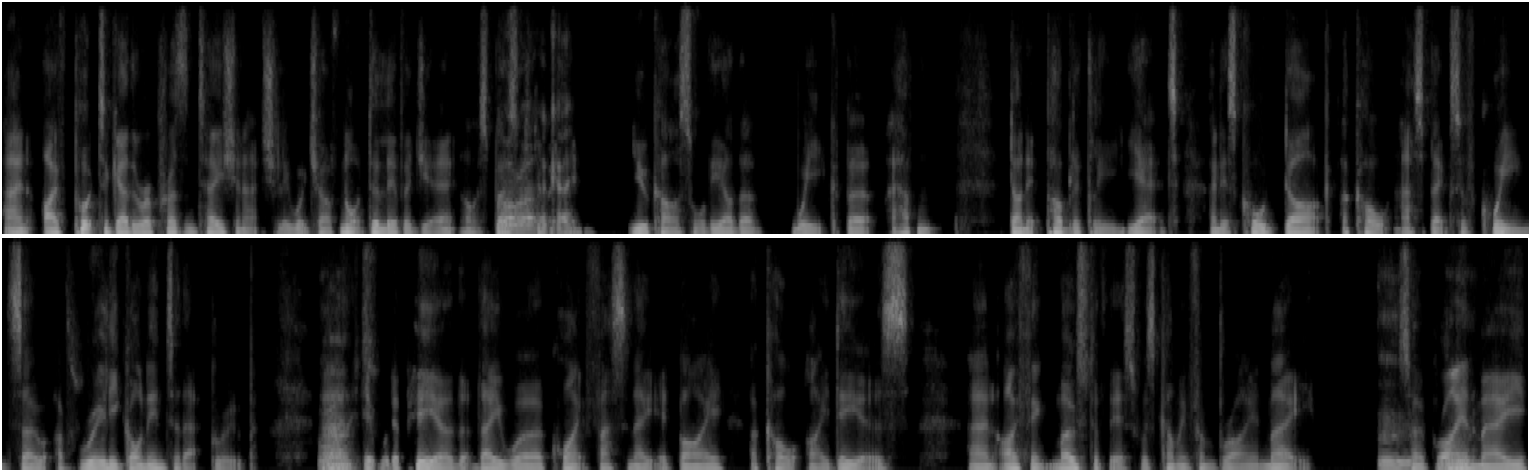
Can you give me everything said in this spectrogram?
And I've put together a presentation actually, which I've not delivered yet. I was supposed right, to do okay. it in Newcastle the other week, but I haven't done it publicly yet. And it's called Dark Occult Aspects of Queen. So I've really gone into that group. And it would appear that they were quite fascinated by occult ideas. And I think most of this was coming from Brian May. Mm, So Brian mm, May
